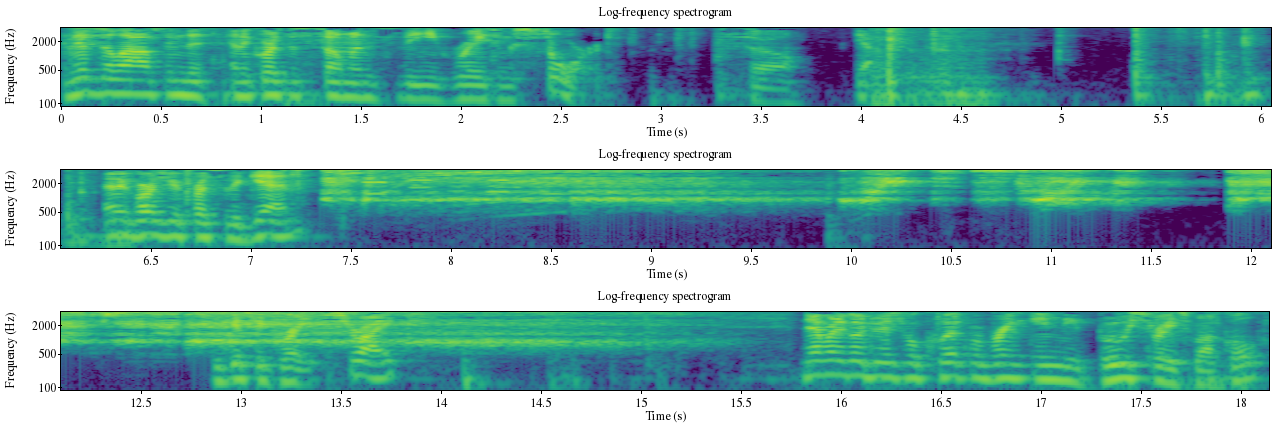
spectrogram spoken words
And this allows him to, and of course this summons the raising sword. So, yeah. And of course you press it again. You get the Great Strike. Now what I'm to do is real quick, we'll bring in the Boost Raise Buckle.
